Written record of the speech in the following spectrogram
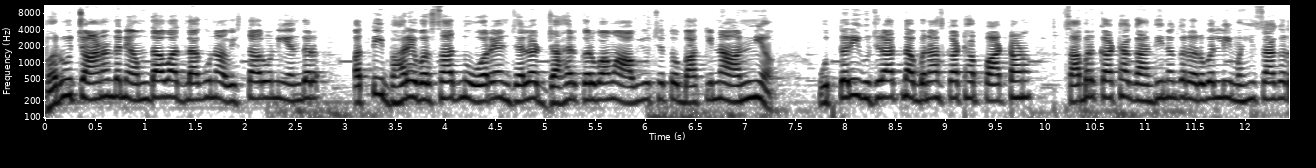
ભરૂચ, આણંદ અને અમદાવાદ લાગુના વિસ્તારોની અંદર અતિ ભારે વરસાદનું ઓરેન્જ એલર્ટ જાહેર કરવામાં આવ્યું છે. તો બાકીના અન્ય ઉત્તરી ગુજરાતના બનાસકાંઠા, પાટણ, સાબરકાંઠા, ગાંધીનગર, અરવલ્લી, મહીસાગર,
